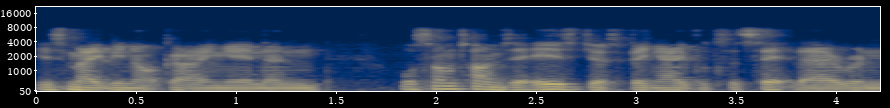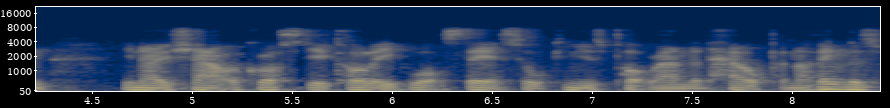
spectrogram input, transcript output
It's maybe not going in and well sometimes it is just being able to sit there and you know shout across to your colleague what's this? or can you just pop around and help? And i think there's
